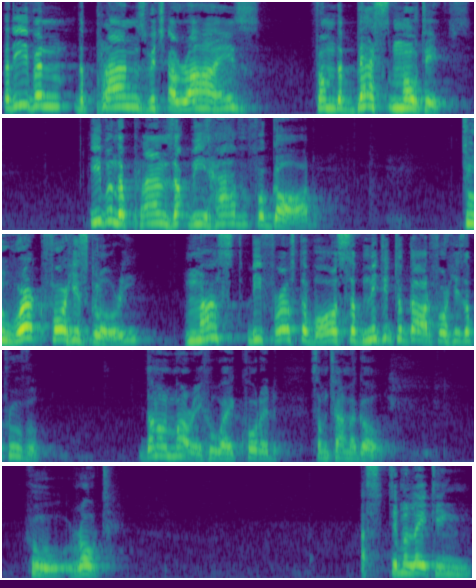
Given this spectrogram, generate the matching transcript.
That even the plans which arise from the best motives, even the plans that we have for God to work for His glory must be, first of all, submitted to God for His approval. Donald Murray, who I quoted some time ago, who wrote a stimulating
